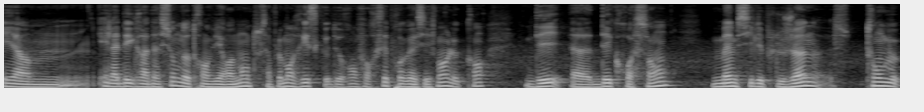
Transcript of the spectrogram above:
euh, et, la dégradation de notre environnement, tout simplement, risque de renforcer progressivement le camp des euh, décroissants, même si les plus jeunes tombent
